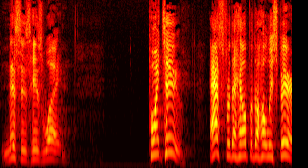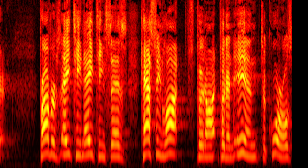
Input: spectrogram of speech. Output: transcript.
misses his way. Point two, ask for the help of the Holy Spirit. Proverbs 18 18 says, casting lots put, on, put an end to quarrels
